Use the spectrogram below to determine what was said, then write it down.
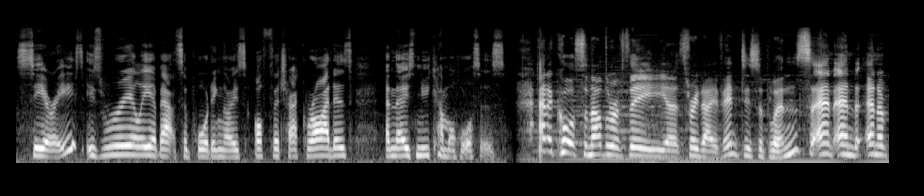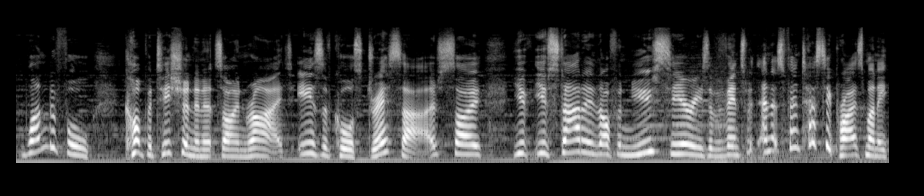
series is really about supporting those off the track riders and those newcomer horses. And of course, another of the uh, three day event disciplines and, and, and a wonderful competition in its own right is, of course, dressage. So you've, you've started off a new series of events, with, and it's fantastic prize money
